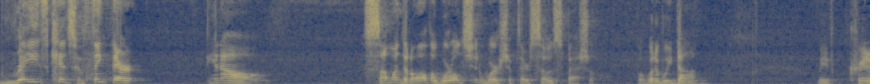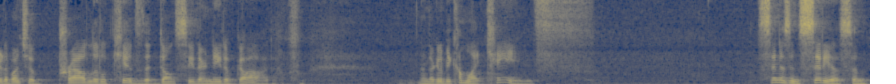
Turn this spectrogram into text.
raise kids who think they're, you know, someone that all the world should worship. They're so special. But what have we done? We've created a bunch of proud little kids that don't see their need of God. and they're going to become like Cain's. Sin is insidious, and,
